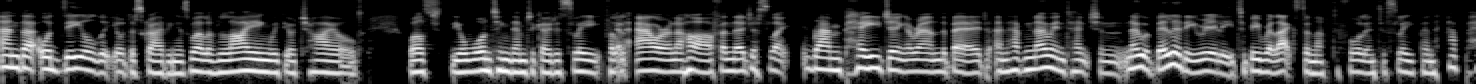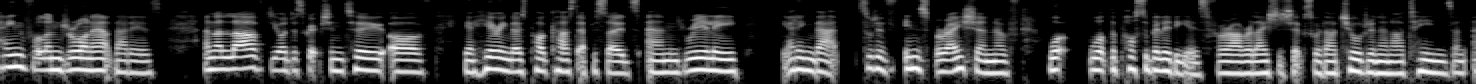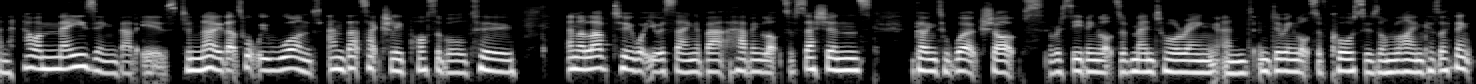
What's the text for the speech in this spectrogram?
And that ordeal that you're describing as well of lying with your child whilst you're wanting them to go to sleep for an hour and a half and they're just like rampaging around the bed and have no intention, no ability really to be relaxed enough to fall into sleep and how painful and drawn out that is. And I loved your description too of you know, hearing those podcast episodes and really getting that sort of inspiration of what what the possibility is for our relationships with our children and our teens and, and how amazing that is to know that's what we want and that's actually possible too. And i love too what you were saying about having lots of sessions going to workshops receiving lots of mentoring and and doing lots of courses online because i think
